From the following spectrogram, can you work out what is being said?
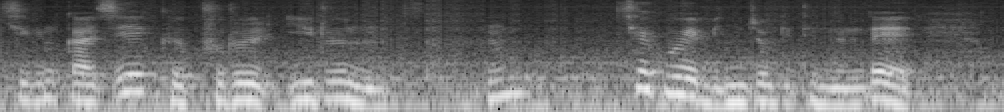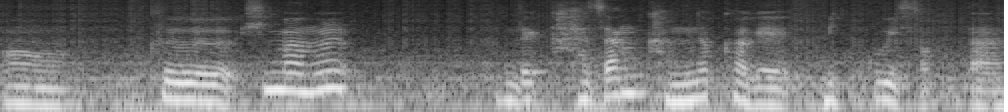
지금까지 그 부를 이룬 음? 최고의 민족이 됐는데 어, 그 희망을 근데 가장 강력하게 믿고 있었다.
